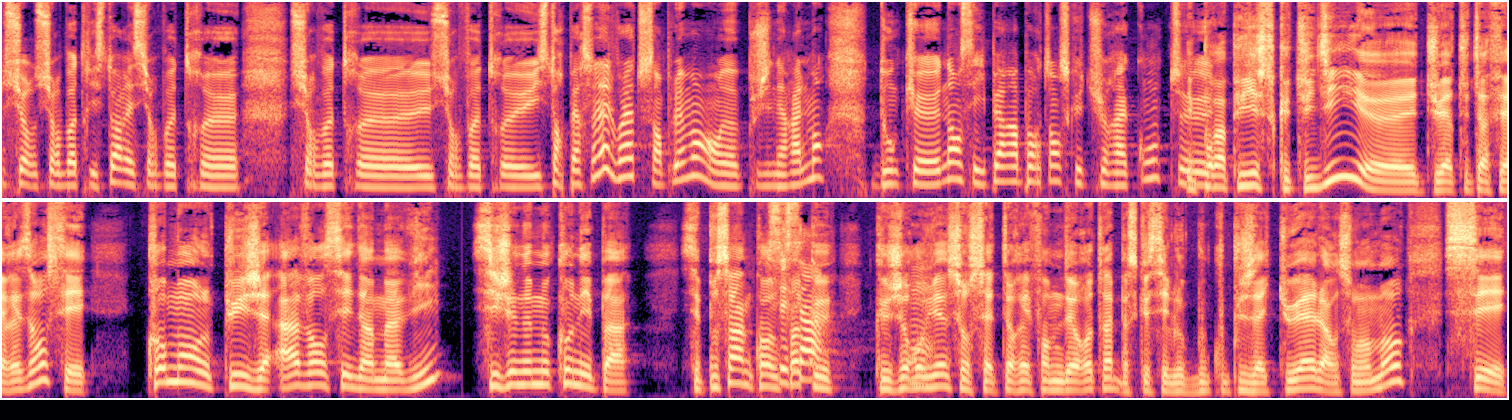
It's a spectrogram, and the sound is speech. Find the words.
sur, sur votre histoire et sur votre, euh, sur votre, euh, sur votre euh, histoire personnelle, voilà, tout simplement, euh, plus généralement. Donc, euh, non, c'est hyper important ce que tu racontes. Et pour appuyer ce que tu dis, euh, tu as tout à fait raison, c'est comment puis-je avancer dans ma vie si je ne me connais pas? C'est pour ça, encore une fois, que, que je reviens sur cette réforme de retraite, parce que c'est le beaucoup plus actuel en ce moment. C'est,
